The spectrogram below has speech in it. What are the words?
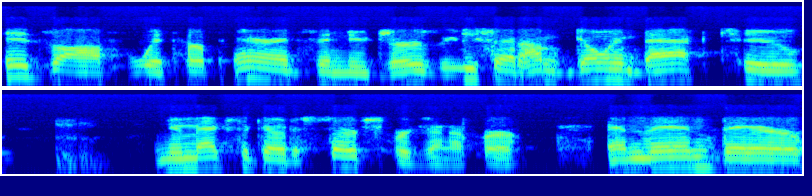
kids off with her parents in New Jersey. He said, I'm going back to New Mexico to search for Jennifer. And then there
